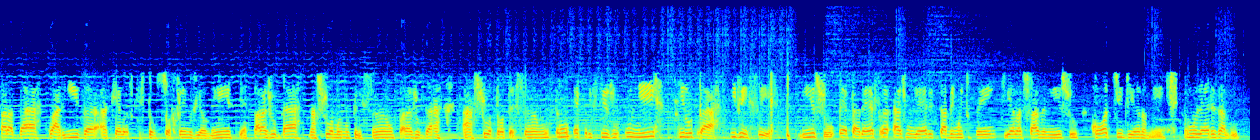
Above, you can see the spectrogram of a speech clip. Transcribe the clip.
para dar guarida àquelas que estão sofrendo violência, para ajudar na sua manutenção, para ajudar a sua proteção. Então é preciso unir e lutar e vencer. Isso é tarefa, as mulheres sabem muito bem que elas fazem isso cotidianamente. Mulheres à luta.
